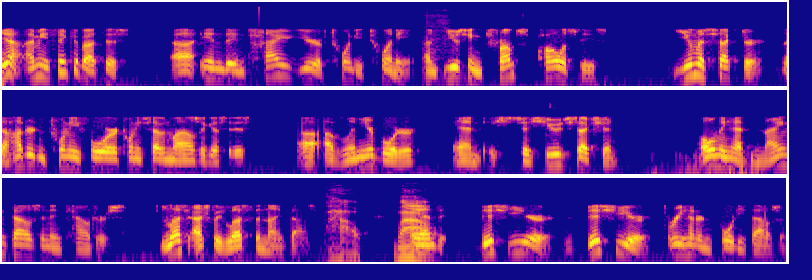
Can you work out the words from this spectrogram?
Yeah, I mean, think about this. Uh, in the entire year of 2020, on using Trump's policies, Yuma sector, the 124, 27 miles, I guess it is, uh, of linear border, and it's a huge section, only had 9,000 encounters. Less, actually, less than 9,000. Wow. Wow. And this year, this year, 340,000.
